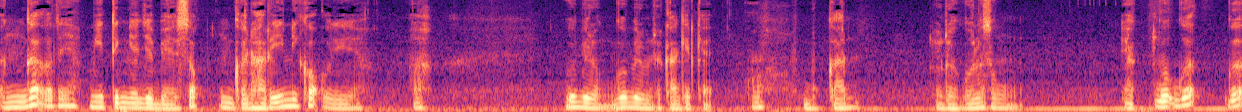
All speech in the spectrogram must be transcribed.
Enggak katanya. Meetingnya aja besok. Bukan hari ini kok katanya. Ah gue bilang gue benar-benar kaget kayak oh bukan udah gue langsung ya gue gue gue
